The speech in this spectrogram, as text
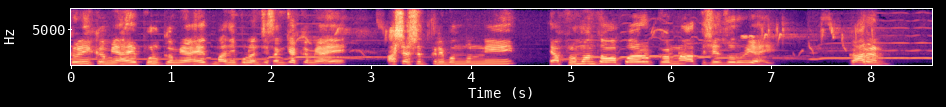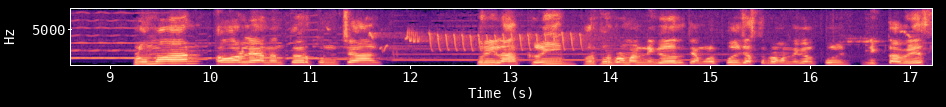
कळी कमी आहे फुल कमी आहेत मादी फुलांची संख्या कमी आहे अशा शेतकरी बंधूंनी या फ्लुमानचा वापर करणं अतिशय जरुरी आहे. कारण फ्लुमान फवारल्यानंतर तुमच्या तुरीला कळी भरपूर प्रमाणात निघल त्यामुळे फुल जास्त प्रमाणात निघल फुल निघता वेळेस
